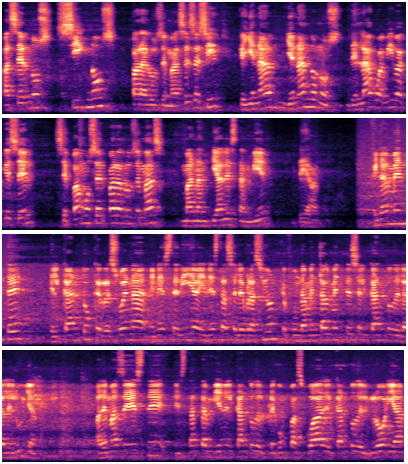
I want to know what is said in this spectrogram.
hacernos signos para los demás. Es decir, que llenar, llenándonos del agua viva que es Él, sepamos ser para los demás manantiales también de agua. Finalmente, el canto que resuena en este día y en esta celebración, que fundamentalmente es el canto del aleluya. Además de este, está también el canto del pregón pascual, el canto del gloria.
